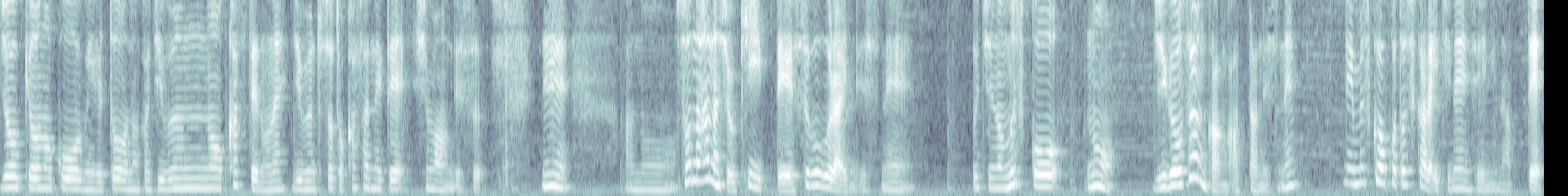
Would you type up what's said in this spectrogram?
状況の子を見るとなんか自分のかつてのね自分とちょっと重ねてしまうんです。であのそんな話を聞いてすぐぐらいにですねうちの息子の授業参観があったんですね。で息子は今年から1年生になって、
